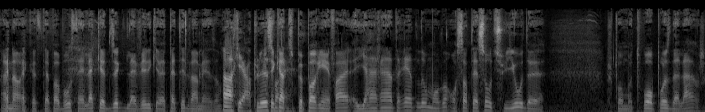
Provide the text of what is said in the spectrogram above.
ah non, écoute, c'était pas beau. C'était l'aqueduc de la ville qui avait pété devant la maison. Ah, ok, en plus. C'est quand ouais. tu peux pas rien faire. Il en rentrait de l'eau, mon gars. On sortait ça au tuyau de, je sais pas moi, 3 pouces de large.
